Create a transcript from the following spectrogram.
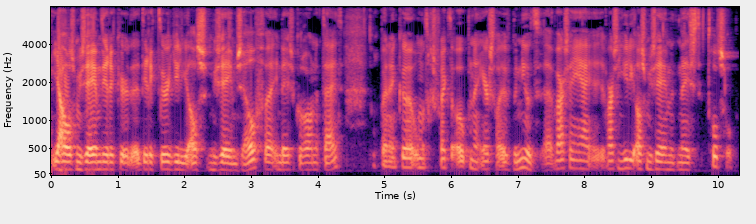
jou als museumdirecteur, directeur, jullie als museum zelf in deze coronatijd. Toch ben ik om het gesprek te openen eerst wel even benieuwd. waar, zijn jij, waar zijn jullie als museum het meest trots op?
